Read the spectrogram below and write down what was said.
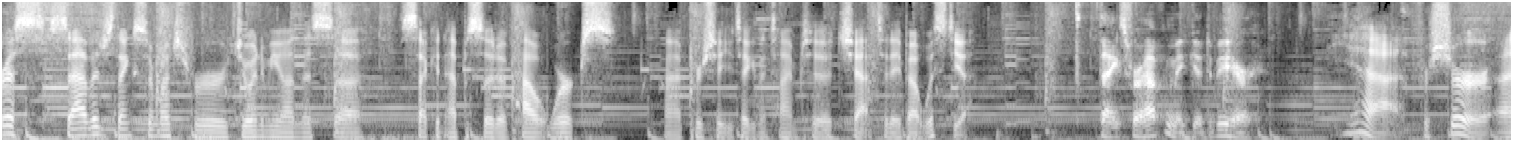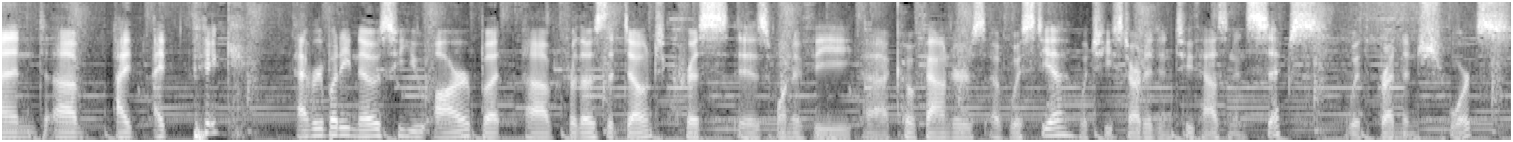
Chris Savage, thanks so much for joining me on this uh, second episode of How It Works. I appreciate you taking the time to chat today about Wistia. Thanks for having me. Good to be here. Yeah, for sure. And uh, I, I think everybody knows who you are, but uh, for those that don't, Chris is one of the uh, co founders of Wistia, which he started in 2006 with Brendan Schwartz.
